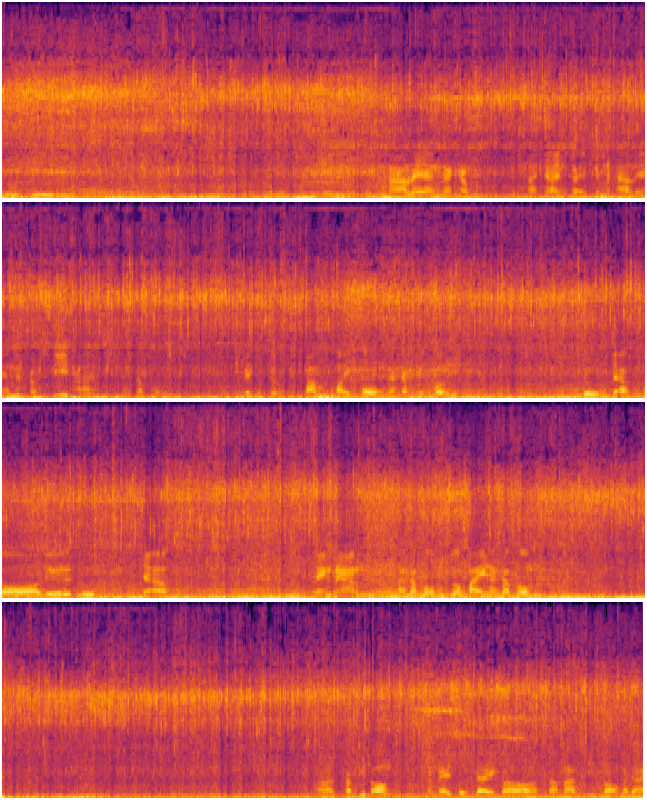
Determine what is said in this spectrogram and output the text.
อยู่ที่5แรงนะครับ น่าจะใช้เป็น5แรงนะครับ C5 นะครับผม เป็นชุดปั๊มหอยโข่งนะครับทุกคนดูดจากบ่อหรือดูดจากแหล่งน้ำนะครับผมทั่วไปนะครับผม อ่า ถ้าพี่น้องท่านใดสนใจก็สามารถติดต่อมาได้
